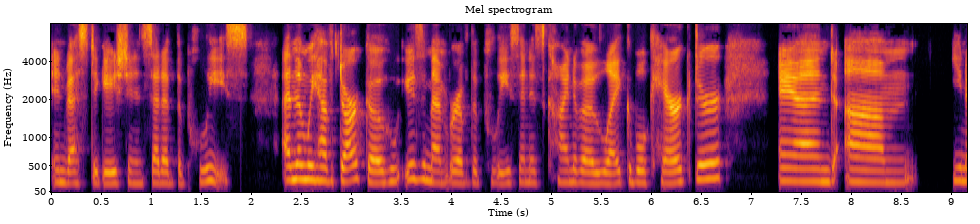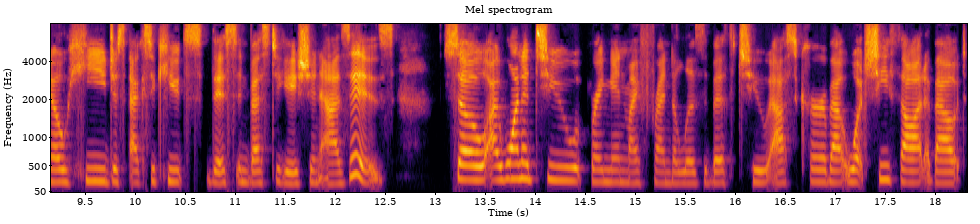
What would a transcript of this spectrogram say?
investigation instead of the police. And then we have Darko, who is a member of the police and is kind of a likable character. And, um, you know, he just executes this investigation as is. So I wanted to bring in my friend Elizabeth to ask her about what she thought about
